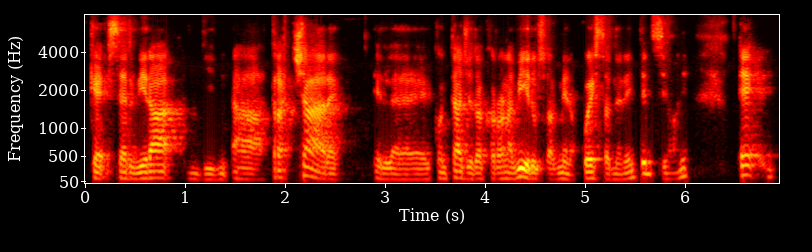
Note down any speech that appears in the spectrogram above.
che servirà di, a tracciare il, il, contagio da coronavirus, almeno questo nelle intenzioni, e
